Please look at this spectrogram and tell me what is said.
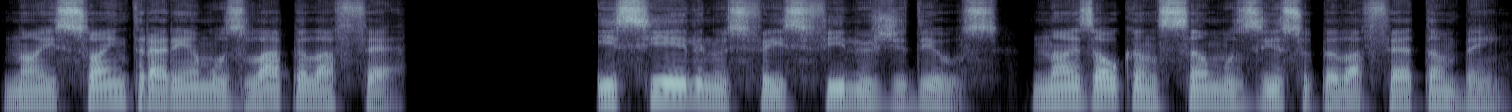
nós só entraremos lá pela fé. E se ele nos fez filhos de Deus, nós alcançamos isso pela fé também.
